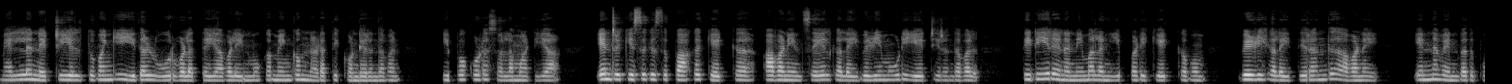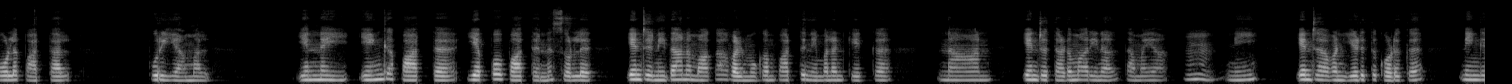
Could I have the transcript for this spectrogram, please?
மெல்ல நெற்றியில் துவங்கி இதழ் ஊர்வலத்தை அவளின் முகமெங்கும் நடத்தி கொண்டிருந்தவன் இப்போ கூட சொல்ல மாட்டியா? என்று கிசுகிசுப்பாக கேட்க அவனின் செயல்களை விழிமூடி ஏற்றிருந்தவள் திடீரென நிமலன் இப்படி கேட்கவும் விழிகளை திறந்து அவனை என்னவென்பது போல பார்த்தால் புரியாமல் என்னை எங்க பார்த்த எப்போ பார்த்தன்னு சொல்லு என்று நிதானமாக அவள் முகம் பார்த்து நிமலன் கேட்க நான் என்று தடுமாறினாள் தமையா. ம் நீ என்று அவன் எடுத்து கொடுக்க நீங்க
